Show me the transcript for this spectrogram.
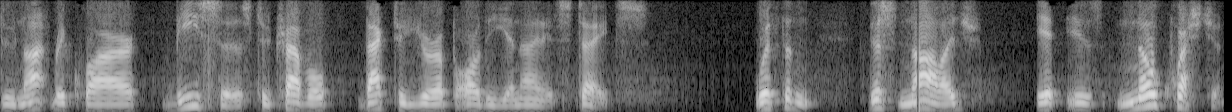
do not require visas to travel back to Europe or the United States. With the, this knowledge, it is no question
